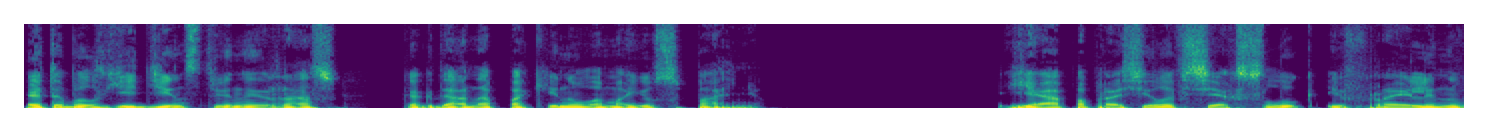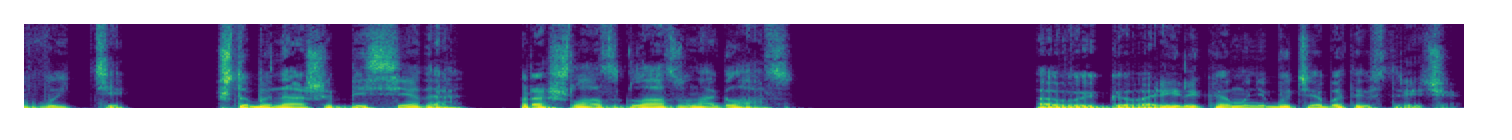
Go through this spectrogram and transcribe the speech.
Это был единственный раз, когда она покинула мою спальню. Я попросила всех слуг и фрейлин выйти, чтобы наша беседа прошла с глазу на глаз. А вы говорили кому-нибудь об этой встрече?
